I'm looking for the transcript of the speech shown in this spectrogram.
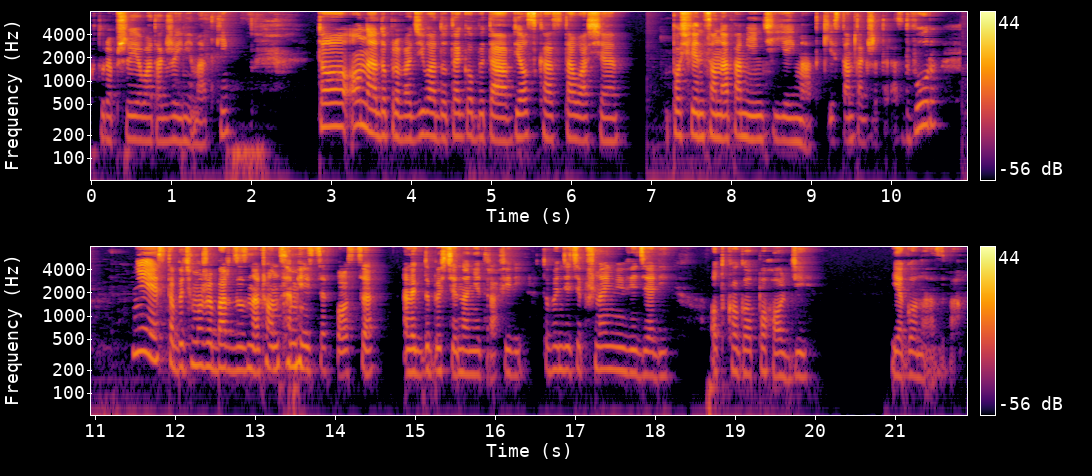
która przyjęła także imię matki, to ona doprowadziła do tego, by ta wioska stała się poświęcona pamięci jej matki. Jest tam także teraz dwór. Nie jest to być może bardzo znaczące miejsce w Polsce, ale gdybyście na nie trafili, to będziecie przynajmniej wiedzieli, od kogo pochodzi jego nazwa.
